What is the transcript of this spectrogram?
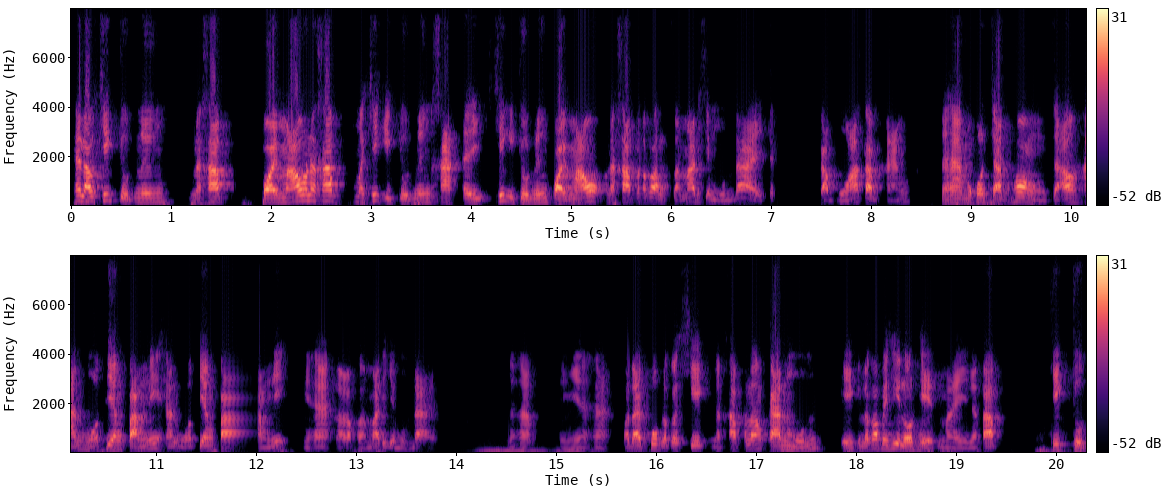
ให้เราคลิกจุดหนึ่งนะครับ ปล่อยเมาส์นะครับ มาคลิกอีกจุดหนึ่งค่ะเอ้ยคลิกอีกจุดหนึ่งปล่อยเมาส์นะครับ แล้วก็สามารถที่จะหมุนได้จะกลับหัวกลับหางนะฮะบางคนจัดห้องจะเอาหันหัวเตียงฝั่งนี้ หันหัวเตียงฝั่งนี้เนี่ยฮะเราสามารถที่จะหมุนได้นะครับ อย่างเงี้ยฮะพอได้ปุ๊บเราก็คลิกนะครับถ้าเราต้องการหมุนอีกแล้วก็ไปที่โรเทตใหม่นะครับ คลิกจุด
